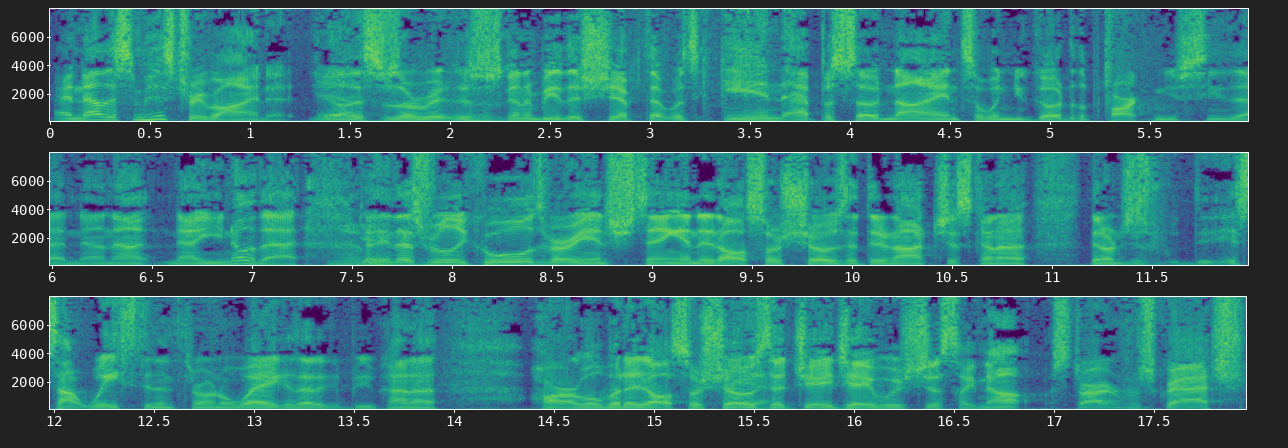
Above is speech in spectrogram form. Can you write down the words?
and now there's some history behind it. You know, this was a this was going to be the ship that was in Episode Nine. So when you go to the park and you see that now, now, now you know that. I think that's really cool. It's very interesting, and it also shows that they're not just gonna they don't just it's not wasted and thrown away because that could be kind of horrible. But it also shows Yeah. that JJ was just like, no, starting from scratch.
